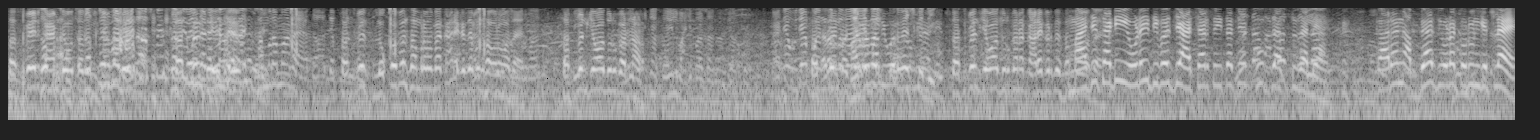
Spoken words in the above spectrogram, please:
सस्पेन्स कायम ठेवतात. सस्पेन्स संभ्रमात आहे सस्पेन्स लोक पण संभ्रमात आहे. कार्यकर्ते पण संभ्रमात आहे. सस्पेन्स केव्हा दूर करणार? सस्पेन्स केव्हा दूर करणार? कार्यकर्ते. माझ्यासाठी एवढे दिवस जे आचारसंहिताचे खूप जास्त झाले आहे. कारण अभ्यास एवढा करून घेतला आहे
